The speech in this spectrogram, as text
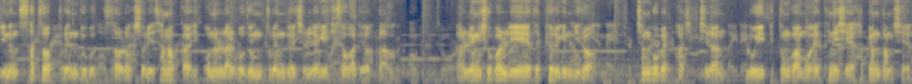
이는 스타트업 브랜드부터 럭셔리 산업까지 오늘날 모든 브랜드의 전략의 기소가 되었다. 알랭 슈벌리의 대표적인 일화 1987년 루이 피통과 모의 테니시의 합병 당시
